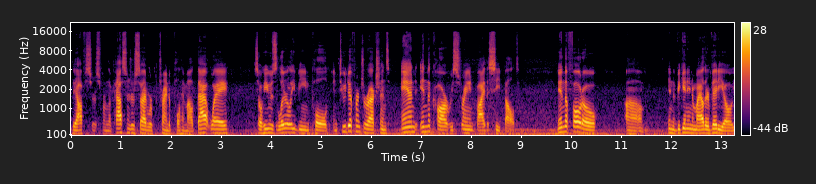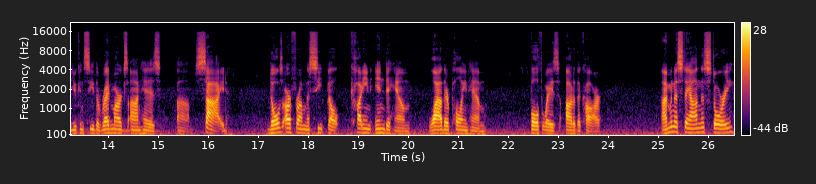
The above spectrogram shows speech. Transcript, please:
the officers from the passenger side were trying to pull him out that way. So he was literally being pulled in two different directions and in the car restrained by the seatbelt. In the photo, um, in the beginning of my other video, you can see the red marks on his um, side. Those are from the seatbelt cutting into him while they're pulling him both ways out of the car. I'm going to stay on this story.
